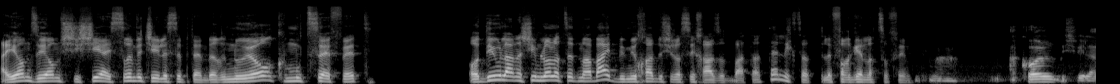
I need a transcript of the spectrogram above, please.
היום זה יום שישי, ה-29 לספטמבר, ניו יורק מוצפת. הודיעו לאנשים לא לצאת מהבית, במיוחד בשביל השיחה הזאת באת. תן לי קצת לפרגן לצופים. הכל בשביל ה...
